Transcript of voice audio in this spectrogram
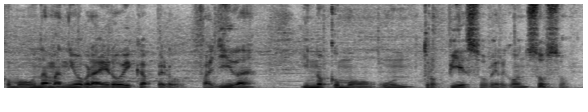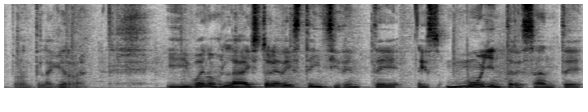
como una maniobra heroica pero fallida y no como un tropiezo vergonzoso durante la guerra. Y bueno, la historia de este incidente es muy interesante.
